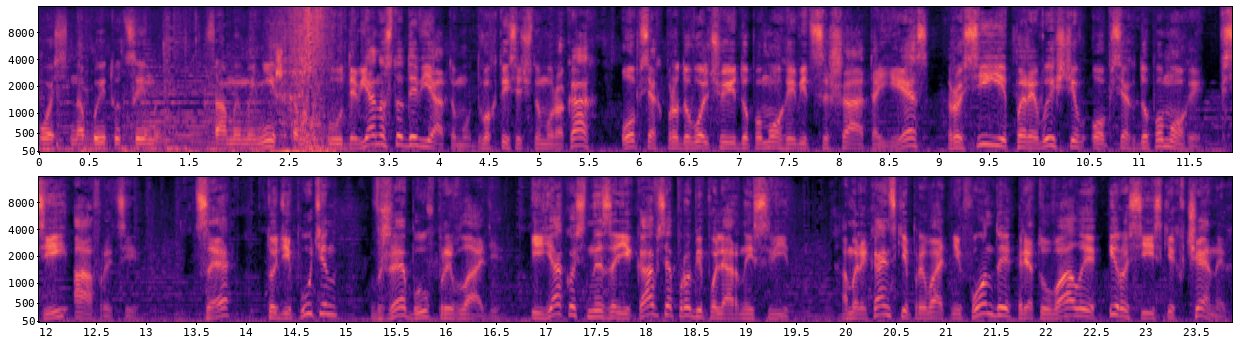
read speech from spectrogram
ось набиту цими самими ніжками. У 99-2000 роках обсяг продовольчої допомоги від США та ЄС Росії перевищив обсяг допомоги всій Африці. Це тоді Путін вже був при владі і якось не заїкався про біполярний світ. Американські приватні фонди рятували і російських вчених.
